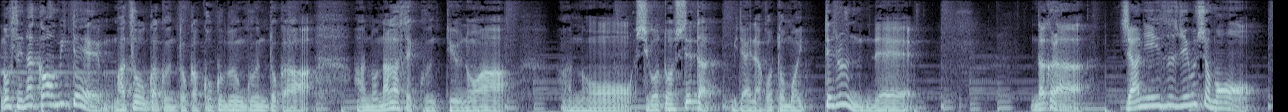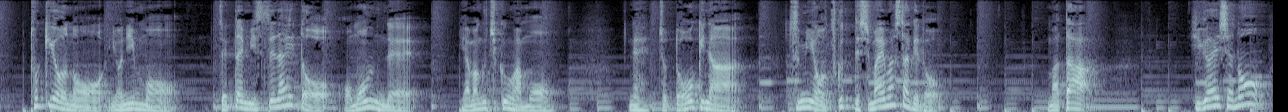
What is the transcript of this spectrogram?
の背中を見て、松岡くんとか国分くんとか、あの、長瀬くんっていうのは、あの、仕事してたみたいなことも言ってるんで、だから、ジャニーズ事務所も、TOKIO の4人も絶対見捨てないと思うんで、山口くんはもう、ね、ちょっと大きな罪を作ってしまいましたけど、また、被害者の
